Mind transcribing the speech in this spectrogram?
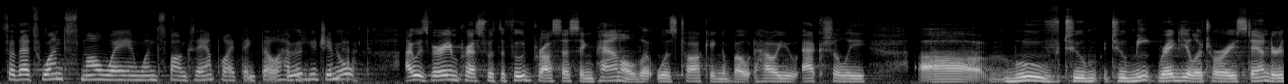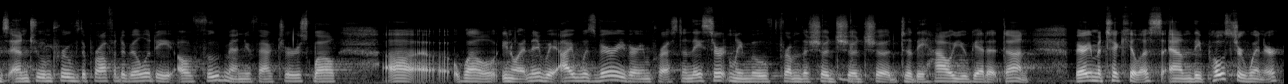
So that's one small way and one small example I think that will have Good. a huge impact. I was very impressed with the food processing panel that was talking about how you actually uh, move to, to meet regulatory standards and to improve the profitability of food manufacturers. Well, uh, well, you know, anyway, I was very, very impressed, and they certainly moved from the should, should, should to the how you get it done. Very meticulous, and the poster winner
